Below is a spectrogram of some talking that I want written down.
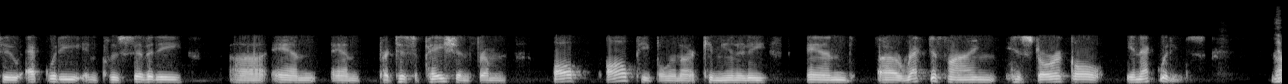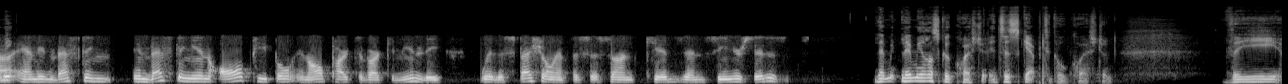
to equity, inclusivity, uh, and and participation from all all people in our community, and uh, rectifying historical inequities, me- uh, and investing investing in all people in all parts of our community, with a special emphasis on kids and senior citizens. Let me let me ask a question. It's a skeptical question. The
